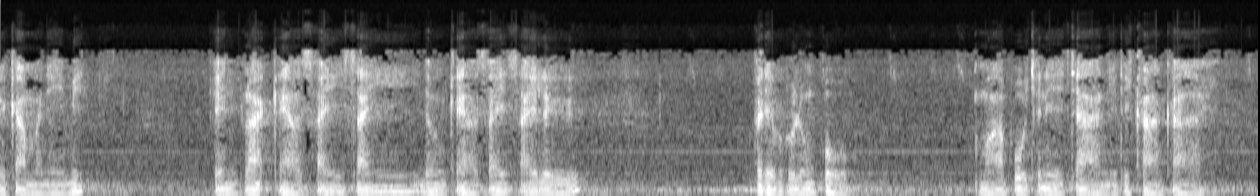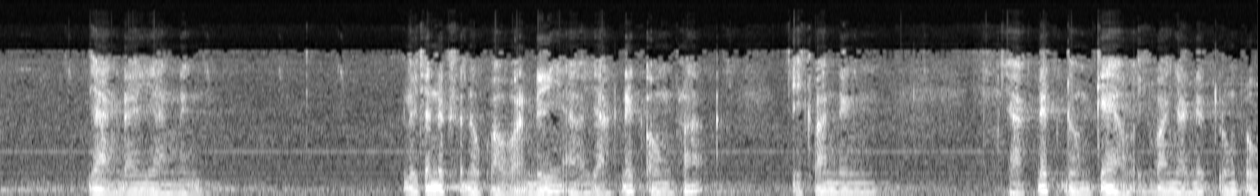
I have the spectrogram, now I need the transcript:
ริกรรมมณีมิตร เป็นพระแก้วใสใสดวงแก้วใสใสหรือ พระเดชพระคุณหลวงปู่มหาปูชนียจารย์อยู่ที่กลางกาย อย่างใดอย่างหนึ่ง หรือจะนึกสนุกกว่าวันนี้อาอยากนึกองค์พระ อีกวันหนึ่งอยากนึกดวงแก้ว อีกวันอยากนึกหลวงปู่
